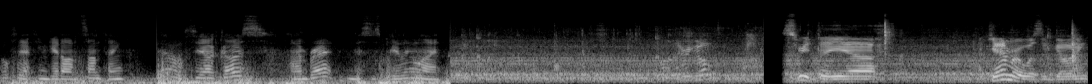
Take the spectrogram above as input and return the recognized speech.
Hopefully I can get on something. Yeah, we'll see how it goes. I'm Brett, and this is Peeling Line. Oh, there we go. Sweet, the, uh, the camera wasn't going.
